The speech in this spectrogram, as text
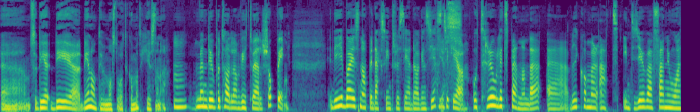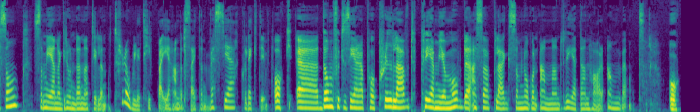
Eh, så det, det, det är någonting vi måste återkomma till Kristina. Mm. Men du, på tal om virtuell shopping. Det börjar snart bli dags att introducera dagens gäst Yes. tycker jag. Otroligt spännande. Eh, vi kommer att intervjua Fanny Moisson som är en av grundarna till den otroligt hippa e-handelssajten Vestiaire Collective. Och eh, de fokuserar på pre-loved premiummode, alltså plagg som någon annan redan har använt. Och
